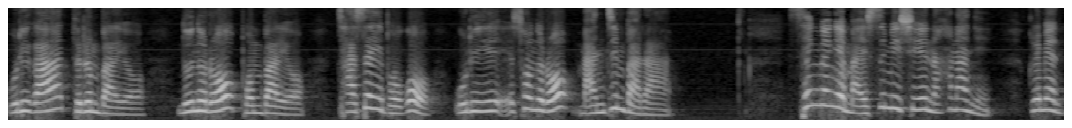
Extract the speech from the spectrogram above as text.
우리가 들은 바요 눈으로 본 바요 자세히 보고 우리 손으로 만진 바라. 생명의 말씀이신 하나님. 그러면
